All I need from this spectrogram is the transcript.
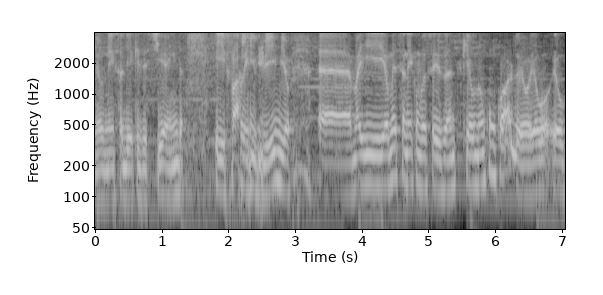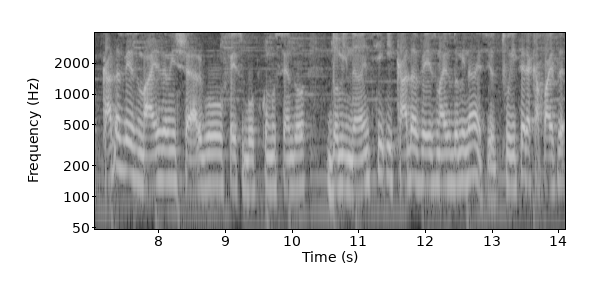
eu nem sabia que existia ainda, e fala em Vimeo. é, mas e eu mencionei com vocês antes que eu não concordo. Eu, eu, eu cada vez mais eu enxergo o Facebook como sendo dominante e cada vez mais dominante. O Twitter é capaz de,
